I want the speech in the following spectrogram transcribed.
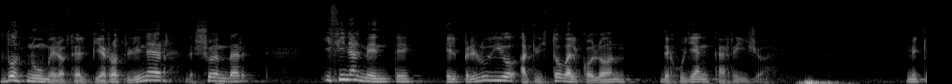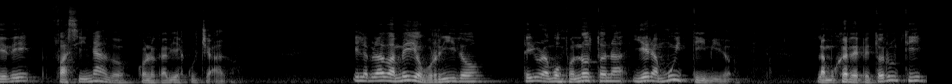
dos números del Pierrot Lunaire de Schoenberg y finalmente el preludio a Cristóbal Colón de Julián Carrillo me quedé fascinado con lo que había escuchado. Él hablaba medio aburrido, tenía una voz monótona y era muy tímido. La mujer de Petoruti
